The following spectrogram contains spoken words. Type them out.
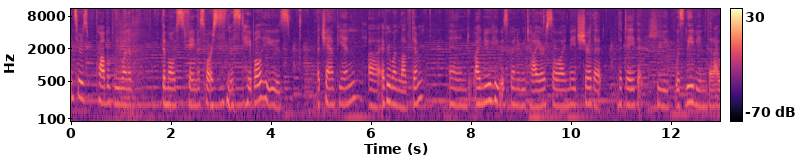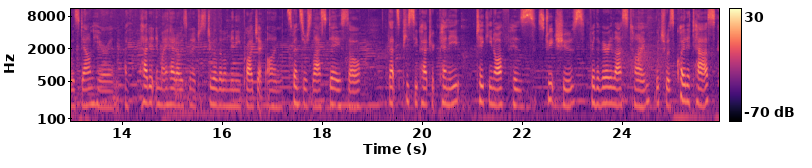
Spencer's probably one of the most famous horses in the stable. He was a champion. Uh, everyone loved him. And I knew he was going to retire, so I made sure that the day that he was leaving that I was down here and I had it in my head I was going to just do a little mini project on Spencer's last day. So that's PC Patrick Penny taking off his street shoes for the very last time, which was quite a task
